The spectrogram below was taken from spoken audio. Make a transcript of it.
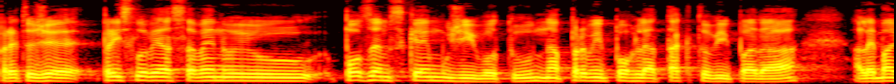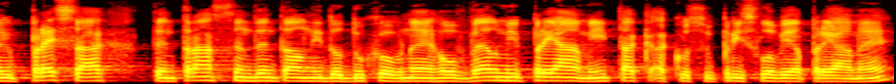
pretože príslovia sa venujú pozemskému životu, na prvý pohľad takto vypadá, ale majú presah, ten transcendentálny do duchovného, veľmi priamy, tak ako sú príslovia priame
